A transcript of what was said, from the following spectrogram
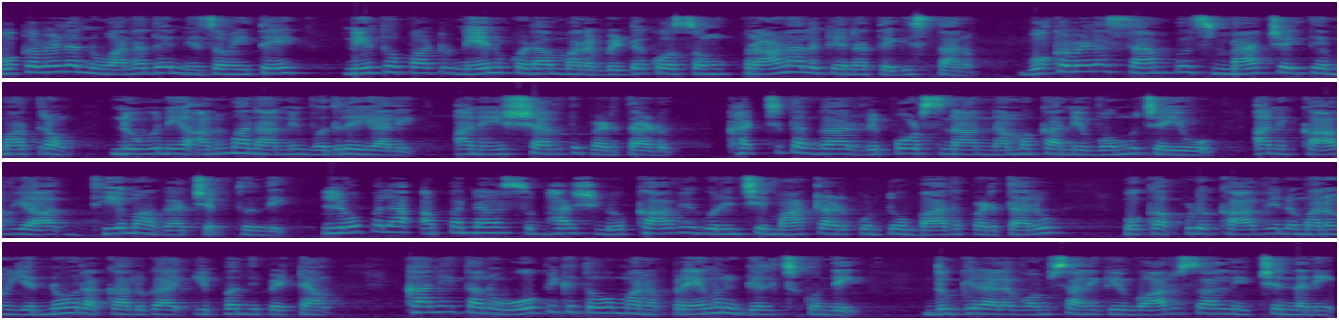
ఒకవేళ నువ్వు అన్నదే నిజమైతే నీతో పాటు నేను కూడా మన బిడ్డ కోసం ప్రాణాలకైనా తెగిస్తాను. ఒకవేళ శాంపిల్స్ మ్యాచ్ అయితే మాత్రం నువ్వు నీ అనుమానాన్ని వదిలేయాలి అని షరతు పెడతాడు. ఖచ్చితంగా రిపోర్ట్స్ నా నమ్మకాన్ని వమ్ము చేయవు అని కావ్య ధీమాగా చెప్తుంది. లోపల అపన్న సుభాష్లు కావ్య గురించి మాట్లాడుకుంటూ బాధపడతారు. ఒకప్పుడు కావ్యను మనం ఎన్నో రకాలుగా ఇబ్బంది పెట్టాం. కానీ తను ఓపికతో మన ప్రేమను గెలుచుకుంది. దుగ్గిరాల వంశానికి వారసాల్ని ఇచ్చిందని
